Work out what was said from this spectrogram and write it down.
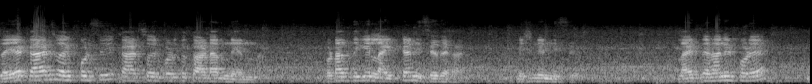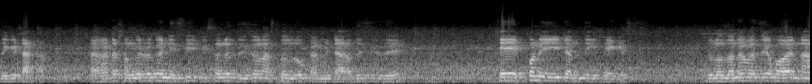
যাইয়া কার্ড সোয়াইপ করছি কার্ড সোয়াইপ করে তো কার্ড আর নেন না। হঠাৎ দিকে লাইটটা নিচে দেখায় মেশিনের নিচে। লাইট দেখানোর পরে দেখি টাকা। টাকাটা সঙ্গে সঙ্গে নিছি, পিছনে দুইজন আসতো লোক, আমি টাকা দিছি যে, সে এক্ষণ এই টাইম থেকে খেয়ে গেছি। দুজনের মাঝে হয় না,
